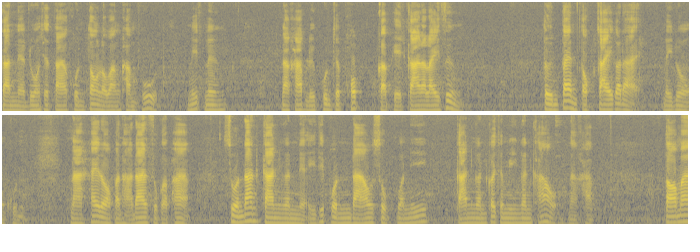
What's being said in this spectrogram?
กันเนี่ยดวงชะตาคุณต้องระวังคำพูดนิดนึงนะครับ หรือคุณจะพบกับเหตุการณ์อะไรซึ่ง ตื่นเต้นตกใจก็ได้ในดวงของคุณ นะให้ระวังปัญหาด้านสุขภาพ ส่วนด้านการเงินเนี่ยอิทธิพลดาวศุกร์วันนี้การเงินก็จะมีเงินเข้านะครับ ต่อมา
